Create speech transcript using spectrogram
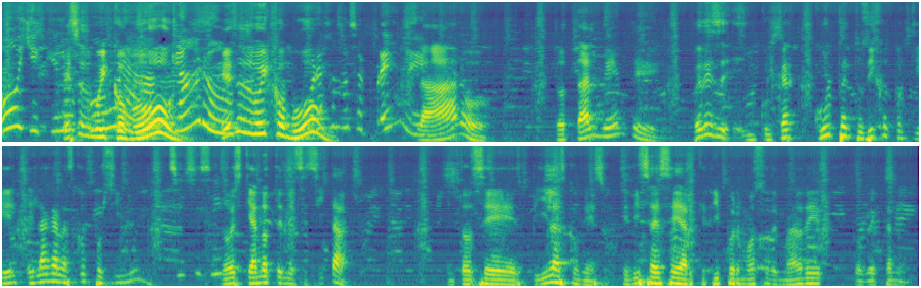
oye, qué Eso es muy locura. común. Claro. Eso es muy Por común. eso no sorprende. Claro. Totalmente. Puedes inculcar culpa en tus hijos porque él, él haga las cosas por sí mismo. Sí, sí, sí. No es que ya no te necesita. Entonces, pilas con eso. Utiliza ese arquetipo hermoso de madre correctamente.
